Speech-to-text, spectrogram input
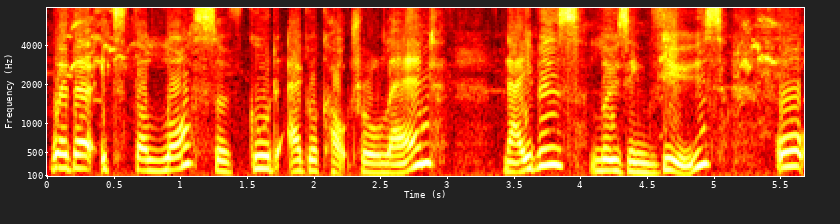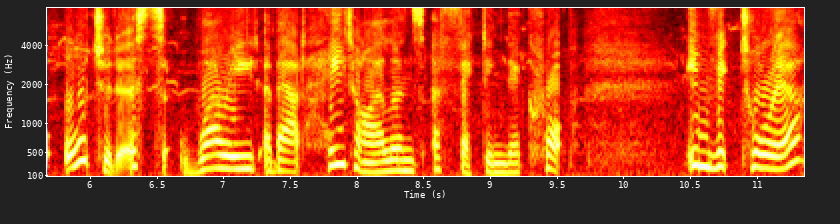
whether it's the loss of good agricultural land, neighbours losing views, or orchardists worried about heat islands affecting their crop. In Victoria,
